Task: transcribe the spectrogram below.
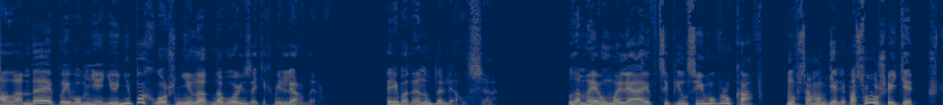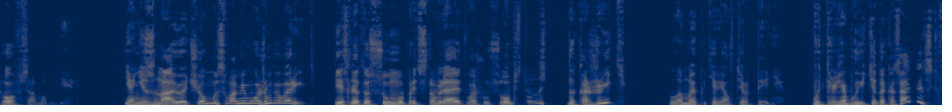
А Ламбе, по его мнению, не похож ни на одного из этих миллиардеров. Рибаден удалялся. Ламе, умоляя, вцепился ему в рукав. Ну, в самом деле, послушайте. Что в самом деле? Я не знаю, о чем мы с вами можем говорить. Если эта сумма представляет вашу собственность, докажите. Ламе потерял терпение. Вы требуете доказательств?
